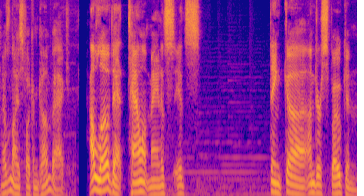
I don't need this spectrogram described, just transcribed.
That was a nice fucking comeback. I love that talent, man. It's it's think uh underspoken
